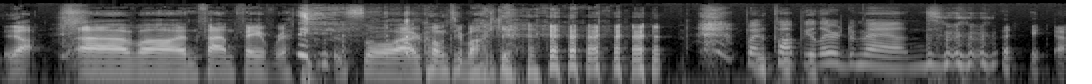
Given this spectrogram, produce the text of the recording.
Ja, jeg var en fan favorite, så jeg kom tilbake. By popular demand. ja.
